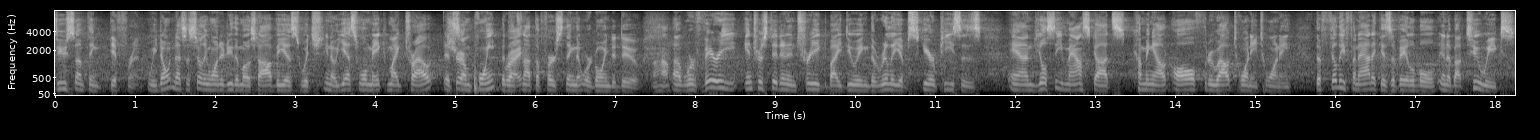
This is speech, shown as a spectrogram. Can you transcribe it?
do something different. We don't necessarily want to do the most obvious, which you know, yes, we'll make Mike Trout at Sure. some point, but that's not the first thing that we're going to do. Uh-huh. Uh, we're very interested and intrigued by doing the really obscure pieces, and you'll see mascots coming out all throughout 2020. The Phillie Phanatic is available in about two weeks.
